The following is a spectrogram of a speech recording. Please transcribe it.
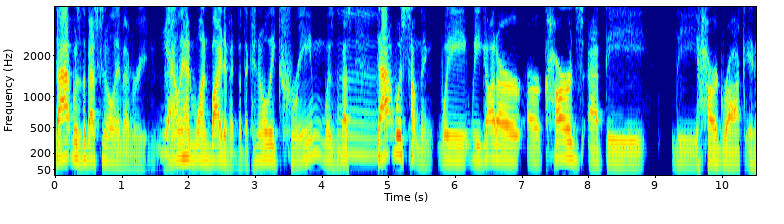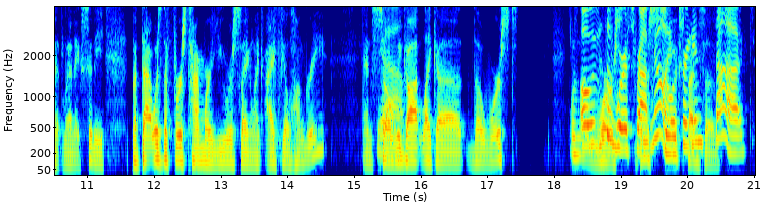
That was the best cannoli I've ever eaten. Yeah. I only had one bite of it, but the cannoli cream was the best. Mm. That was something. We we got our our cards at the the Hard Rock in Atlantic City, but that was the first time where you were saying like I feel hungry. And so Yeah. we got like a the worst Oh, it was the worst wrap. It no, so it friggin' sucked.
